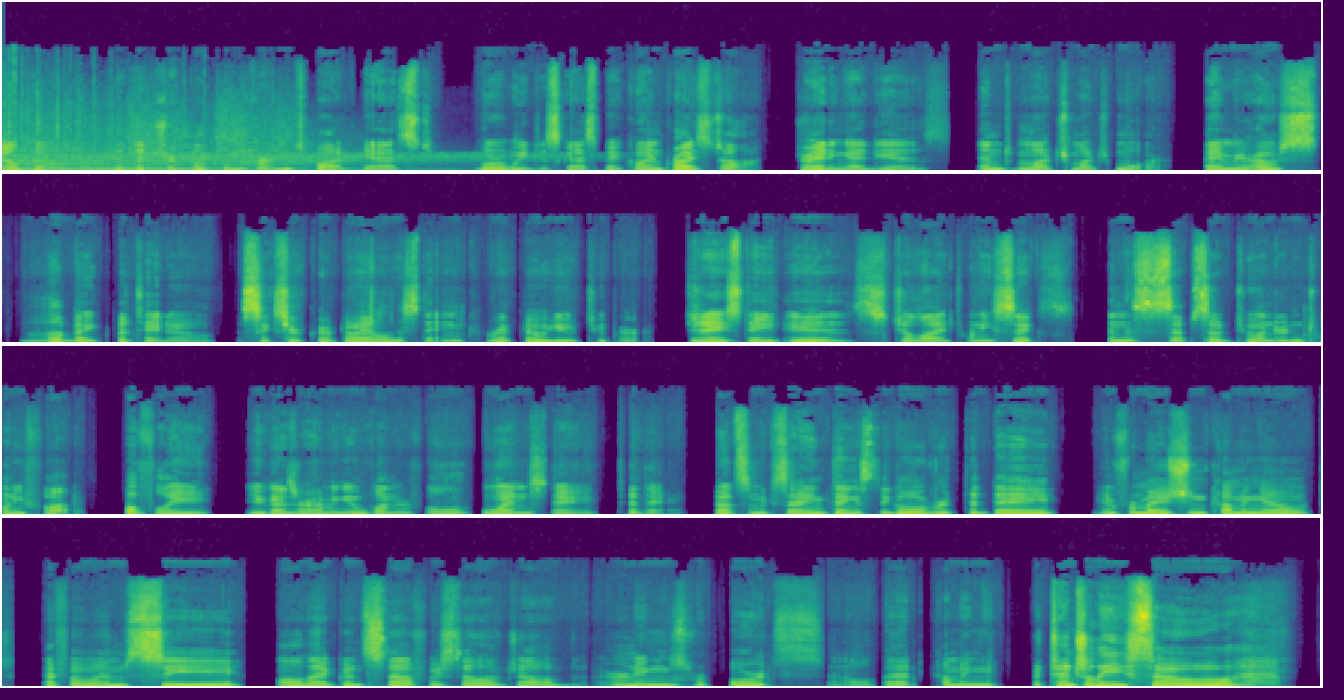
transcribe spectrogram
Welcome to the Triple Confirmed podcast, where we discuss Bitcoin price talk, trading ideas, and much, much more. I am your host, The Baked Potato, a six year crypto analyst and crypto YouTuber. Today's date is July 26th, and this is episode 225. Hopefully, you guys are having a wonderful Wednesday today. Got some exciting things to go over today. Information coming out, FOMC, all that good stuff. We still have job earnings reports and all that coming potentially. So,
